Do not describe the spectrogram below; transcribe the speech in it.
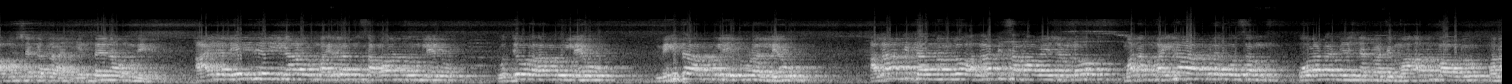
ఆవశ్యకత ఎంతైనా ఉంది. ఆయన లేనిదే ఈనాడు మహిళలకు సమానత్వం లేదు ఉద్యోగ హక్కులు లేవు మిగతా హక్కులు ఏవి కూడా లేవు. అలాంటి తరుణంలో అలాంటి సమావేశంలో మన మహిళా హక్కుల కోసం పోరాటం చేసినటువంటి మహానుభావులు మన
